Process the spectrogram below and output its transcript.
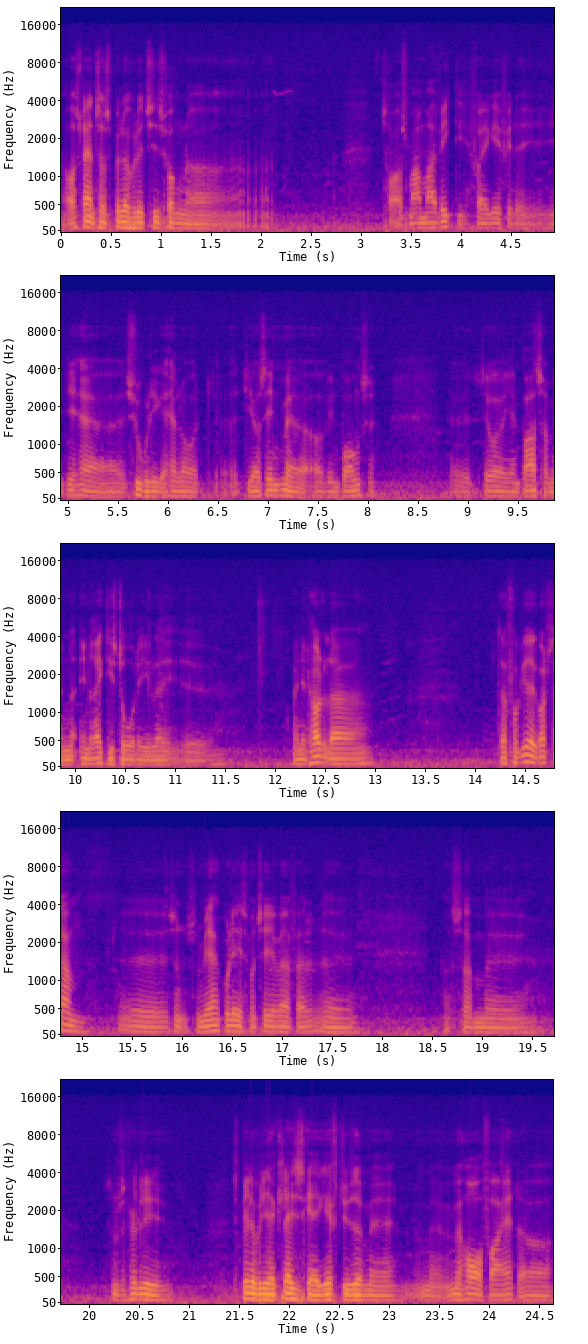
også landsholdsspiller på det tidspunkt, og jeg tror også meget, meget vigtigt for AGF i det, i det her Superliga-halvår, at de også endte med at vinde bronze. Øh, det var Jan Bartram en, en rigtig stor del af. Øh, men et hold, der, der fungerede godt sammen, øh, som, som jeg har kunne læse mig til i hvert fald. Øh, og som, øh, som selvfølgelig spiller på de her klassiske AGF-dyder med, med, med hård fight og,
